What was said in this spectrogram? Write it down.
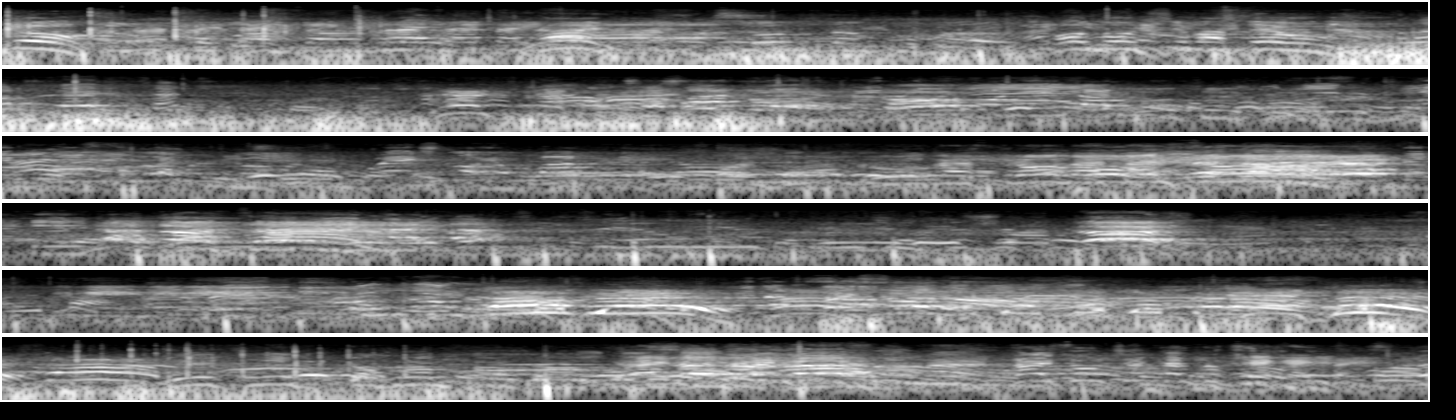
przodu! Daj! Podłącz się Mateusz! Druga strona, Tyson! Wracaj! Uciekaj, Tyson.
